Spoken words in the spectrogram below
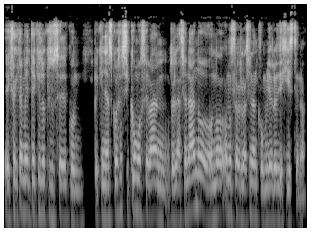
exactamente qué es lo que sucede con pequeñas cosas y cómo se van relacionando o no, no se relacionan como ya lo dijiste, ¿no?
